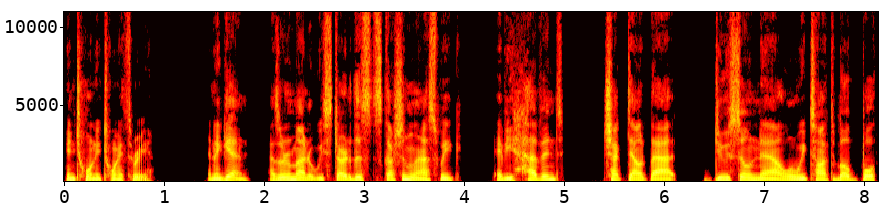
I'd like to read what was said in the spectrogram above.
in 2023? And again, as a reminder, we started this discussion last week. If you haven't checked out that, do so now where we talked about both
